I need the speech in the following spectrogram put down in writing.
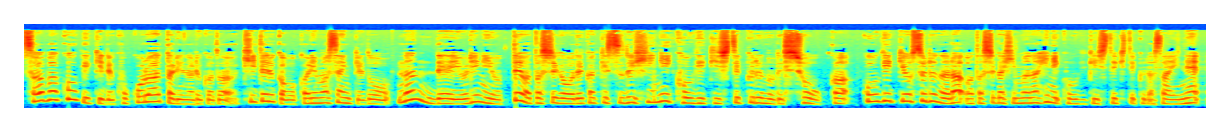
サーバー攻撃で心当たりになる方聞いてるかわかりませんけど、なんでよりによって私がお出かけする日に攻撃してくるのでしょうか攻撃をするなら私が暇な日に攻撃してきてくださいね。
